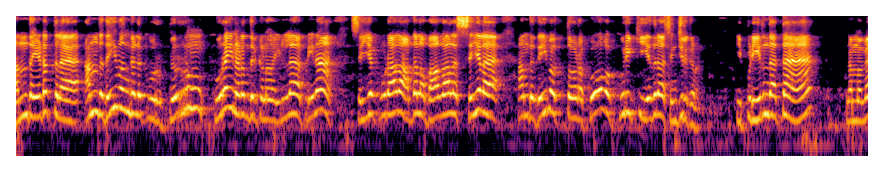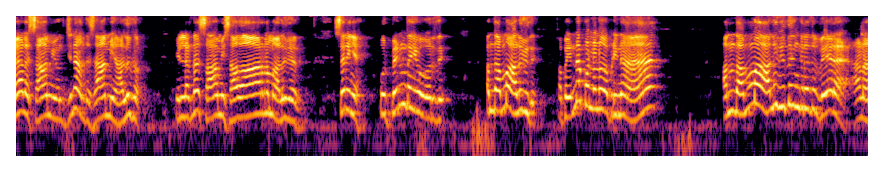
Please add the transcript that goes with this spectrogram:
அந்த இடத்துல அந்த தெய்வங்களுக்கு ஒரு பெரும் குறை நடந்திருக்கணும். இல்லை அப்படின்னா செய்யக்கூடாத அதல பாதாள செயலை அந்த தெய்வத்தோட கோப குறிக்கு எதிராக செஞ்சுருக்கணும். இப்படி இருந்தால் தான் நம்ம மேலே சாமி வந்துச்சுன்னா அந்த சாமி அழுகும். இல்லைன்னா சாமி சாதாரணமாக அழுகாது. சரிங்க. ஒரு பெண் தெய்வம் வருது. அந்த அம்மா அழுகுது. அப்போ என்ன பண்ணணும் அப்படின்னா அந்த அம்மா அழுகுதுங்கிறது வேற. ஆனா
